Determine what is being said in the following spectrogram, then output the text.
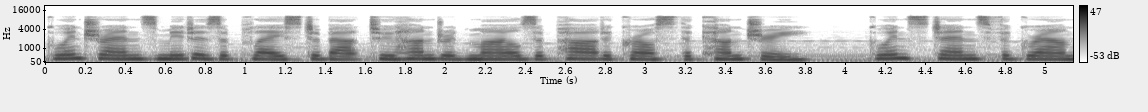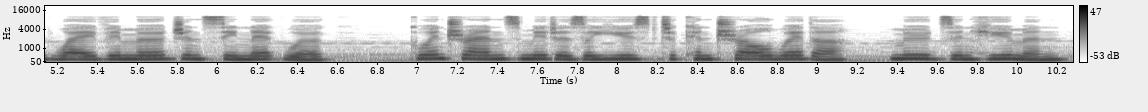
GWEN transmitters are placed about 200 miles apart across the country. GWEN stands for Ground Wave Emergency Network. GWEN transmitters are used to control weather, moods in human,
